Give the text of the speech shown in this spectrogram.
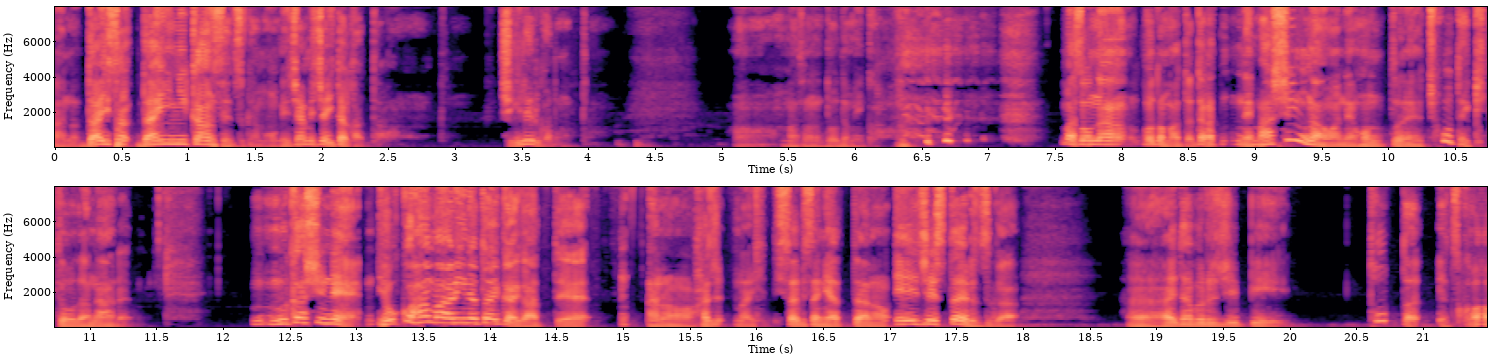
あの、第三、第二関節がもうめちゃめちゃ痛かった。ちぎれるかと思った。あまあその、どうでもいいか。まあそんなこともあった。だからね、マシンガンはね、ほんとね、超適当だな、あれ。昔ね、横浜アリーナ大会があって、あの、はじ、まあ、久々にやったあの、AJ スタイルズが、IWGP 取ったやつか？な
